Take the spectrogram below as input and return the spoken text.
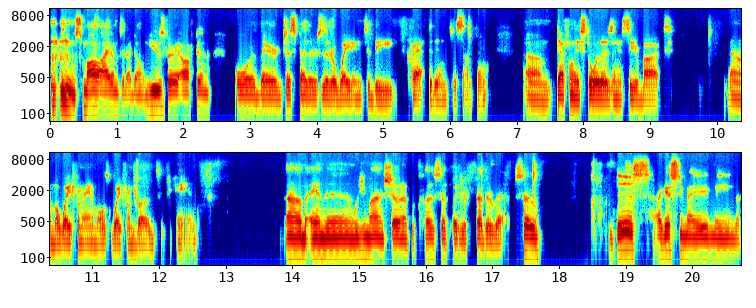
small items that I don't use very often, or they're just feathers that are waiting to be crafted into something. Um, definitely store those in a cedar box, um, away from animals, away from bugs if you can. Um, and then, would you mind showing up a close up of your feather wrap? So, this, I guess you may mean the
